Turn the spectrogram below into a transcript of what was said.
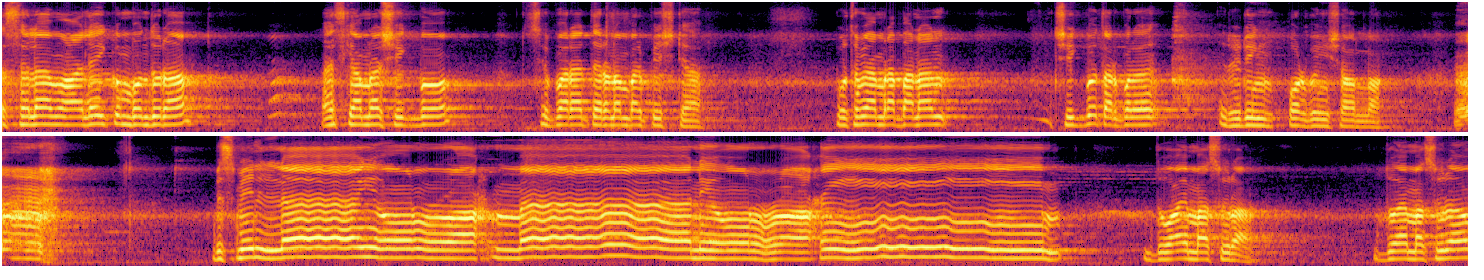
আসসালামু আলাইকুম বন্ধুরা। আজকে আমরা শিখব সেপারা তেরো নম্বর পৃষ্ঠা। প্রথমে আমরা বানান শিখব, তারপরে রিডিং পড়ব ইনশাআল্লাহ। বিসমিল্লাহ দোয়ায় মাসুরা। দোয়া মাসুরাও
